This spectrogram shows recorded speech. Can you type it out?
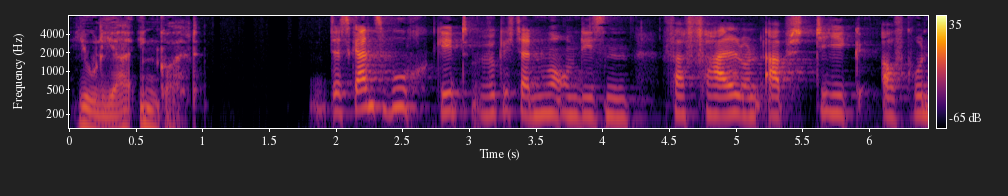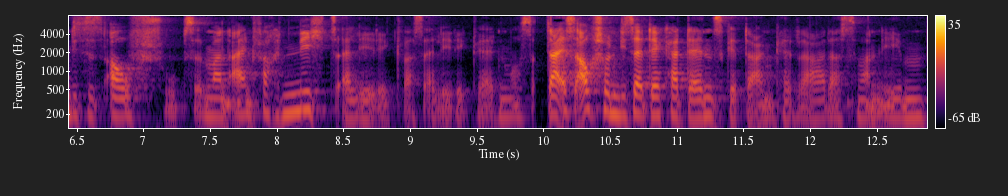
Julia Ingold das ganze Buch geht wirklich dann nur um diesen Verfall und Abstieg aufgrund dieses Aufschubs und man einfach nichts erledigt, was erledigt werden muss. Da ist auch schon dieser Dekadenzgedanke da, dass man eben,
